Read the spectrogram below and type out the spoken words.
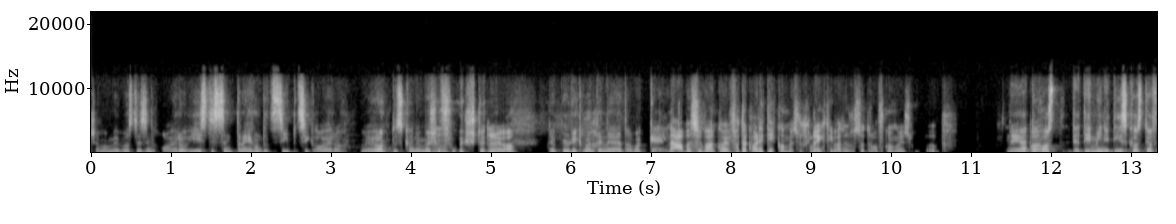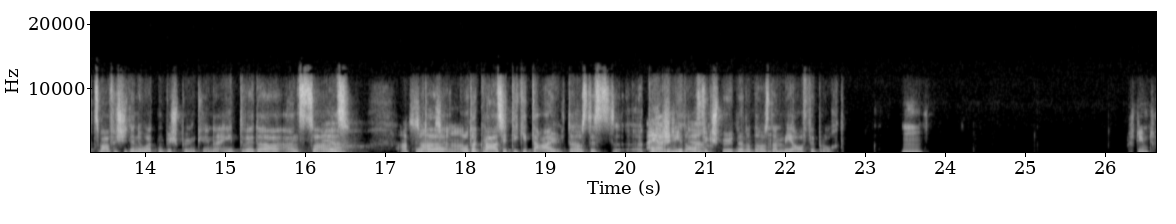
Schauen wir mal, was das in Euro ist. Das sind 370 Euro. Ja, das kann ich mir schon hm. vorstellen. Ja, ja. billig waren die nicht, aber geil. Na, aber sie waren von der Qualität gar nicht so schlecht. Ich weiß nicht, was da draufgegangen ist. Naja, aber du hast die Minidisc hast du auf zwei verschiedene Orten bespielen können. Entweder 1 zu 1 ja, 1 zu oder, 1, genau. oder quasi digital. Da hast du es komprimiert ah, ja, aufgespielt nicht? und da hast du mhm. dann mehr aufgebracht. Mhm. Stimmt.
